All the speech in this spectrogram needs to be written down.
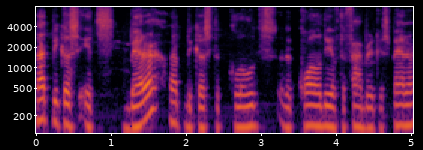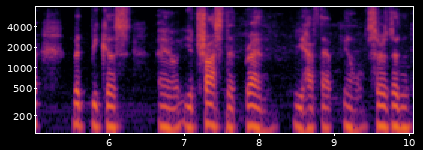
not because it's better not because the clothes the quality of the fabric is better but because you know you trust that brand. You have that you know certain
